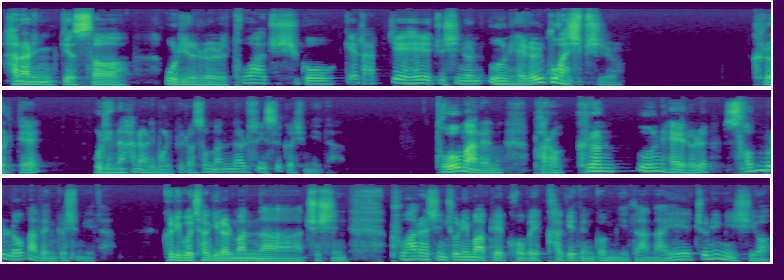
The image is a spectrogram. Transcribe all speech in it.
하나님께서 우리를 도와주시고 깨닫게 해 주시는 은혜를 구하십시오. 그럴 때 우리는 하나님을 비로소 만날 수 있을 것입니다. 도마는 바로 그런 은혜를 선물로 받은 것입니다. 그리고 자기를 만나 주신 부활하신 주님 앞에 고백하게 된 겁니다. 나의 주님이시여,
